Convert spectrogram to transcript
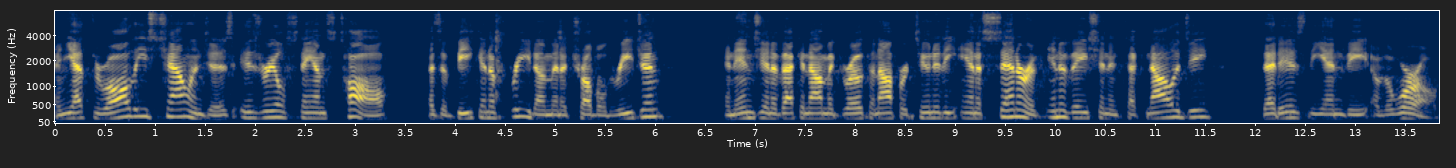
And yet, through all these challenges, Israel stands tall as a beacon of freedom in a troubled region, an engine of economic growth and opportunity, and a center of innovation and technology that is the envy of the world.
